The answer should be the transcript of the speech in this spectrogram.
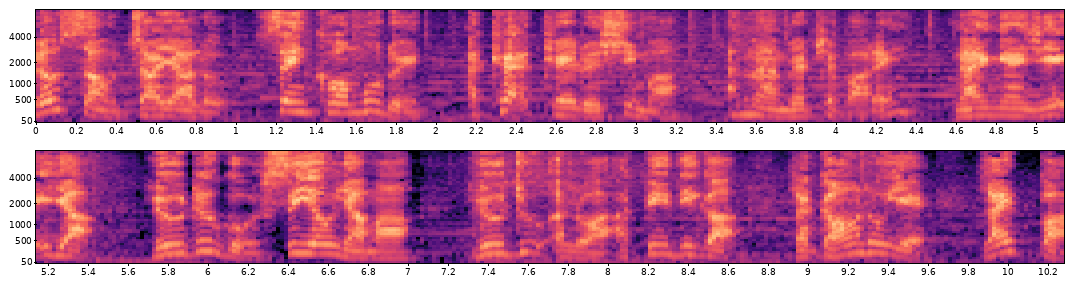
လှုပ်ဆောင်ကြရလို့စိန်ခေါ်မှုတွေအခက်အခဲတွေရှိမှာအမှန်ပဲဖြစ်ပါတယ်။နိုင်ငံရေးအရာလူထုကိုစီယုံရမှာလူထုအလွာအသီးသီးက၎င်းတို့ရဲ့လိုက်ပါ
